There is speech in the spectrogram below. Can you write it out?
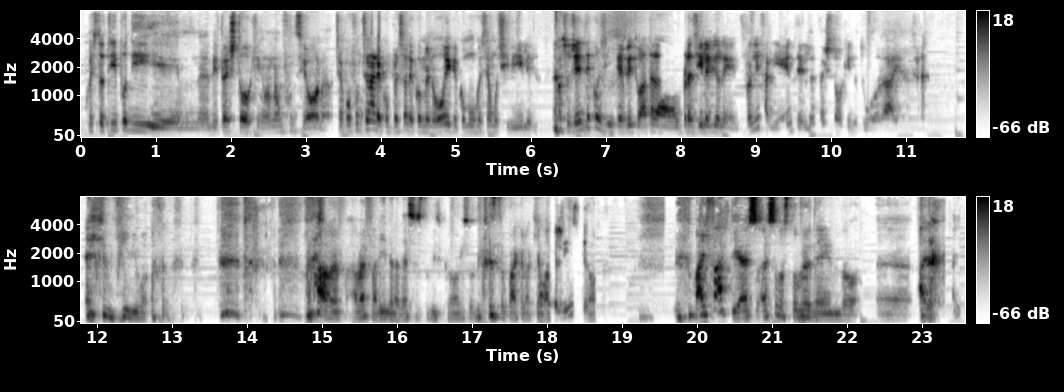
questo tipo di, di trash talking non, funziona. Cioè può funzionare con persone come noi che comunque siamo civili, ma su gente così che è abituata al Brasile violento, non gli fa niente il trash talking tuo, dai. È il minimo. Però a me, fa ridere adesso questo discorso di questo qua che l'ho chiamato. Bellissimo. Ma infatti adesso, adesso lo sto vedendo. Eh, dai.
